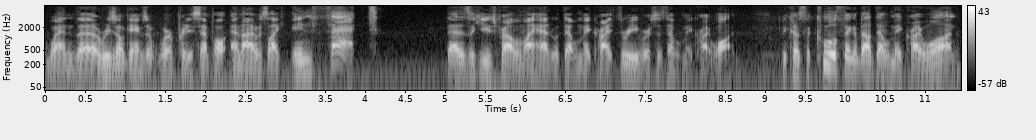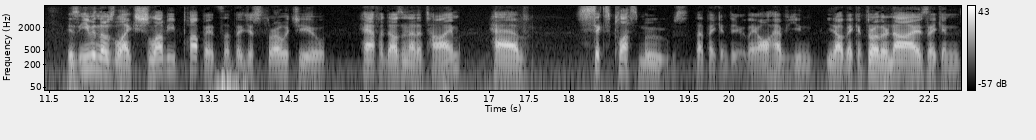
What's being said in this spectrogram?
when the original games were pretty simple." And I was like, "In fact." That is a huge problem I had with Devil May Cry 3 versus Devil May Cry 1. Because the cool thing about Devil May Cry 1 is even those like schlubby puppets that they just throw at you half a dozen at a time have six plus moves that they can do. They all have you you know they can throw their knives, they can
